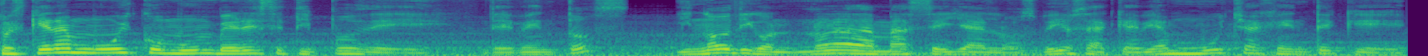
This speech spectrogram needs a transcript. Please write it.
pues que era muy común ver este tipo de, de eventos. Y no digo, no nada más ella los veía, o sea, que había mucha gente que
